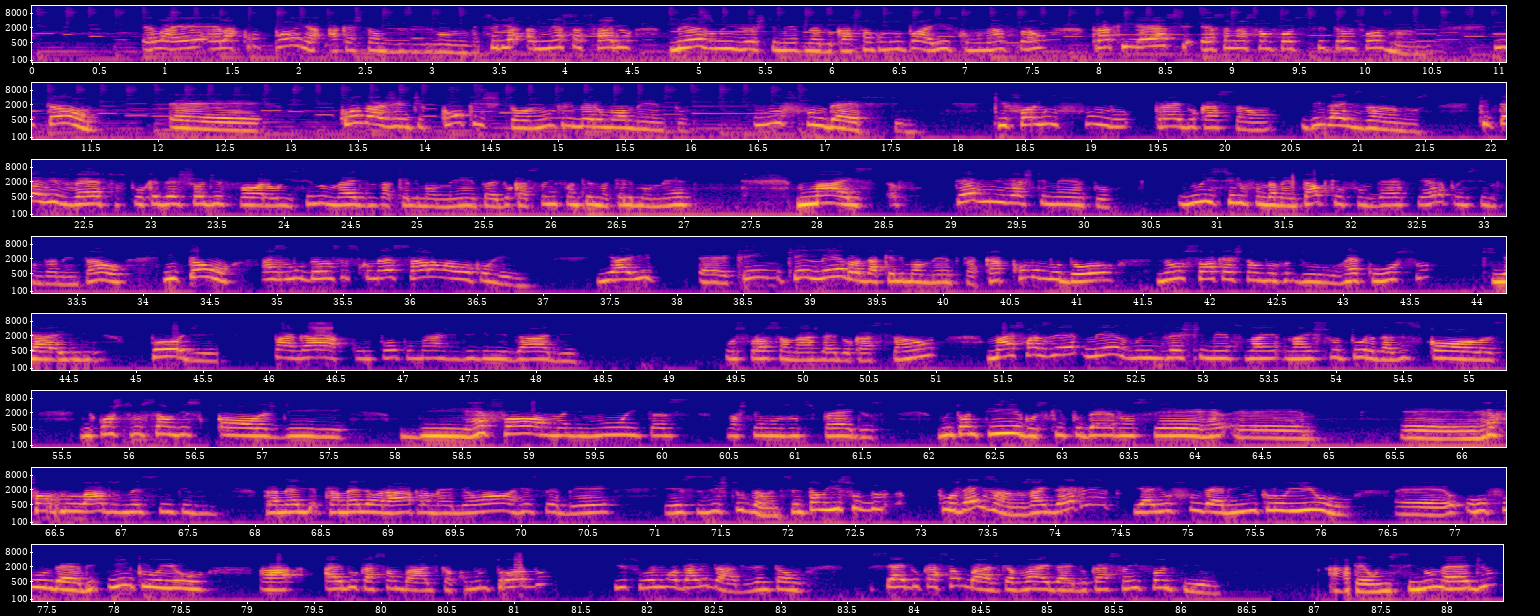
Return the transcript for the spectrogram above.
ela é ela acompanha a questão do desenvolvimento. Seria necessário mesmo investimento na educação como um país como nação para que essa, essa nação fosse se transformando. Então é, quando a gente conquistou num primeiro momento um Fundef, que foi um fundo para educação de 10 anos, que teve vetos porque deixou de fora o ensino médio naquele momento, a educação infantil naquele momento, mas teve um investimento no ensino fundamental, porque o Fundef era para o ensino fundamental, então as mudanças começaram a ocorrer. E aí, é, quem, quem lembra daquele momento para cá, como mudou não só a questão do, do recurso, que aí pôde pagar com um pouco mais de dignidade os profissionais da educação, mas fazer mesmo investimentos na, na estrutura das escolas, de construção de escolas, de, de reforma de muitas. Nós temos uns prédios muito antigos que puderam ser é, é, reformulados nesse sentido, para me, melhorar, para melhor receber esses estudantes. Então, isso por 10 anos. A ideia é, e aí o Fundeb incluiu, é, o Fundeb incluiu a, a educação básica como um todo e suas modalidades. Então, se a educação básica vai da educação infantil até o ensino médio,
